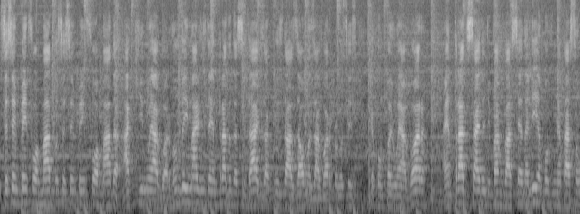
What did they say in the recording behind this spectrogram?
Você sempre bem informado, você sempre bem informada aqui no É Agora. Vamos ver imagens da entrada da cidade, da Cruz das Almas agora, para vocês que acompanham o É Agora. A entrada e saída de Barbacena ali, a movimentação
